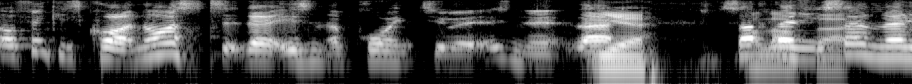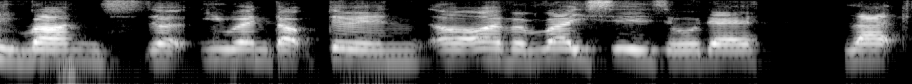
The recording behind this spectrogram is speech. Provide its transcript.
I think it's quite nice that there isn't a point to it, isn't it? Like, yeah, so I love many, that. so many runs that you end up doing are either races or they're like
